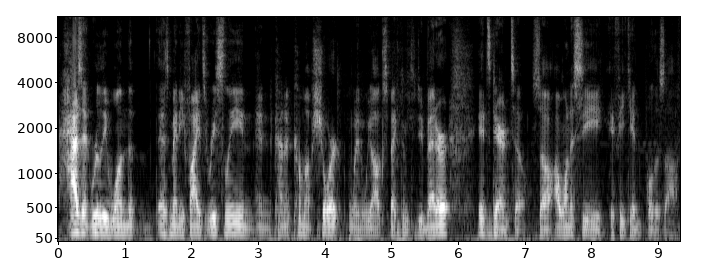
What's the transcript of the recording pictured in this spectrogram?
hasn't really won the, as many fights recently and, and kind of come up short when we all expect him to do better. It's Darren Till. So I want to see if he can pull this off.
